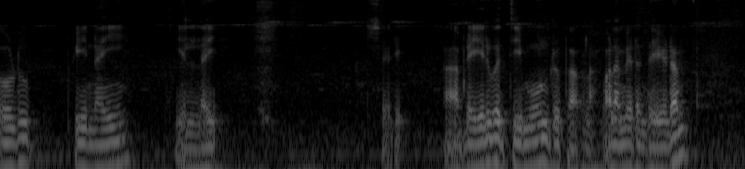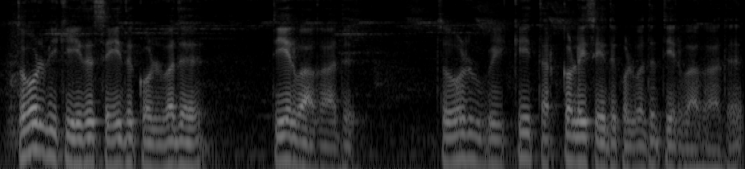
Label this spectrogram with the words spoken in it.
கொடுப்பினை இல்லை. சரி. அப்படியே இருபத்தி மூன்று பார்க்கலாம். வளம் இருந்த இடம். தோல்விக்கு இது செய்து கொள்வது தீர்வாகாது. தோல்விக்கு தற்கொலை செய்து கொள்வது தீர்வாகாது.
